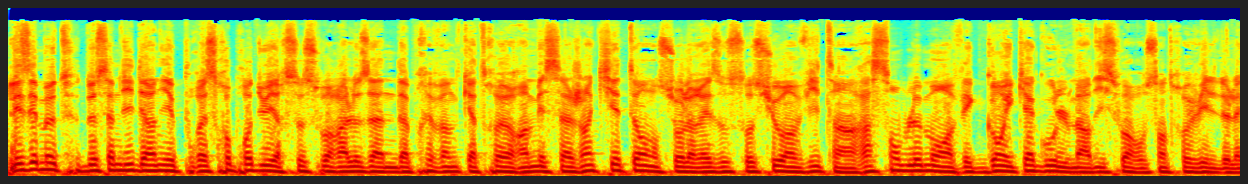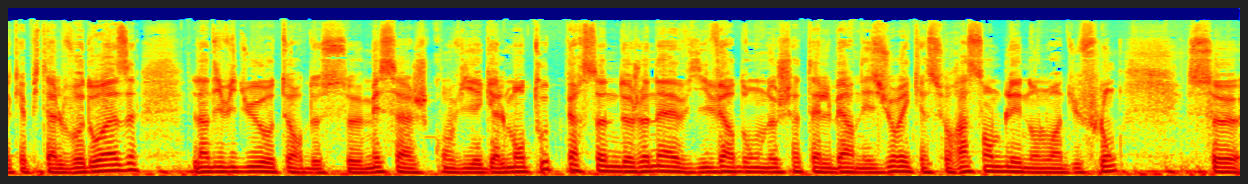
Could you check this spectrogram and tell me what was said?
Les émeutes de samedi dernier pourraient se reproduire ce soir à Lausanne. D'après 24 heures, un message inquiétant sur les réseaux sociaux invite à un rassemblement avec gants et cagoules mardi soir au centre-ville de la capitale vaudoise. L'individu auteur de ce message convie également toute personne de Genève, Yverdon, Neuchâtel, Berne et Zurich à se rassembler non loin du flon, se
